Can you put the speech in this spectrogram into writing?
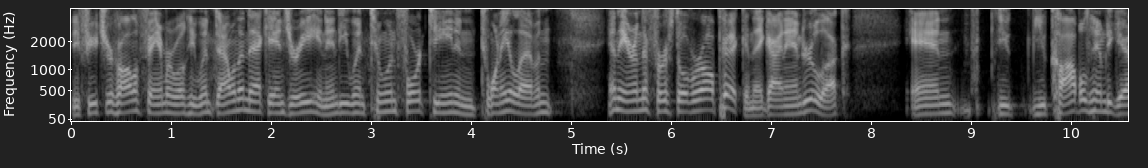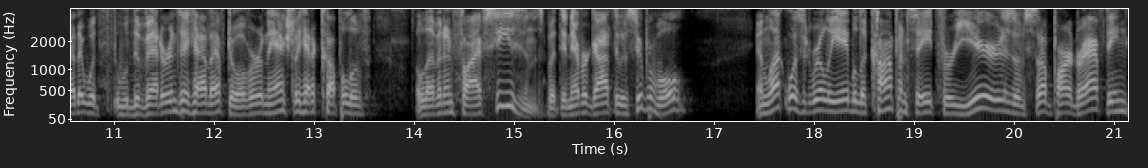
the future Hall of Famer. Well, he went down with a neck injury, and Indy went 2 and 14 in 2011, and they earned the first overall pick, and they got Andrew Luck. And you you cobbled him together with, with the veterans they had left over, and they actually had a couple of 11 and 5 seasons, but they never got to a Super Bowl. And Luck wasn't really able to compensate for years of subpar drafting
